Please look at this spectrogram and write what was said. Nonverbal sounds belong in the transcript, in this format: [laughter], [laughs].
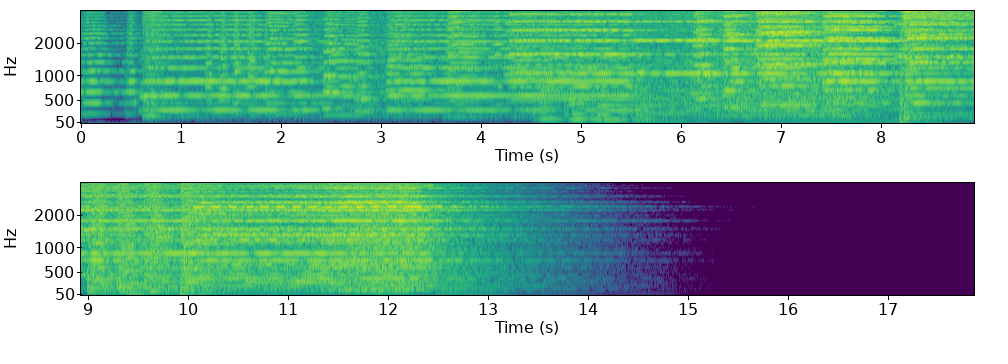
you [laughs]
